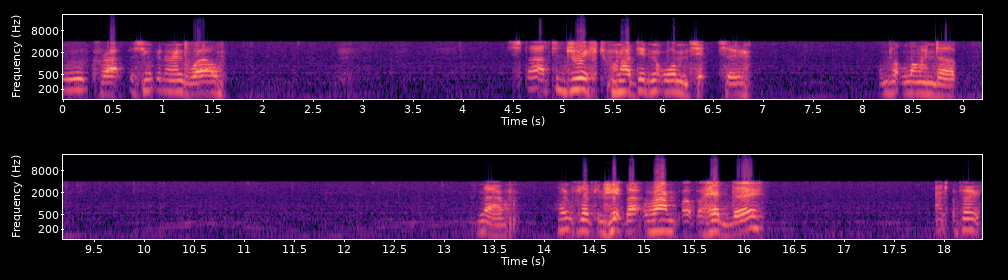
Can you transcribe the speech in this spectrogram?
Oh crap, this isn't going to end well. Started to drift when I didn't want it to. I'm not lined up. Now, hopefully I can hit that ramp up ahead there at about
